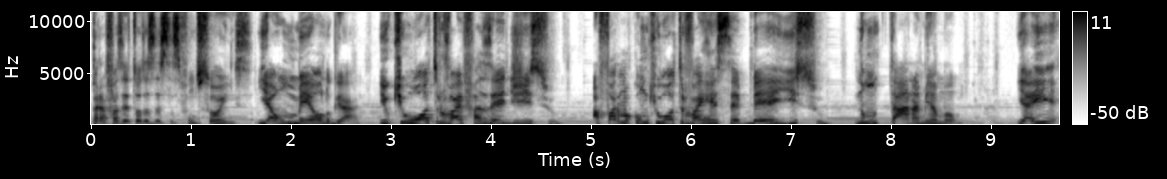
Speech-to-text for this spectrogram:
para fazer todas essas funções. E é o meu lugar. E o que o outro vai fazer disso, a forma com que o outro vai receber isso, não tá na minha mão. E aí,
